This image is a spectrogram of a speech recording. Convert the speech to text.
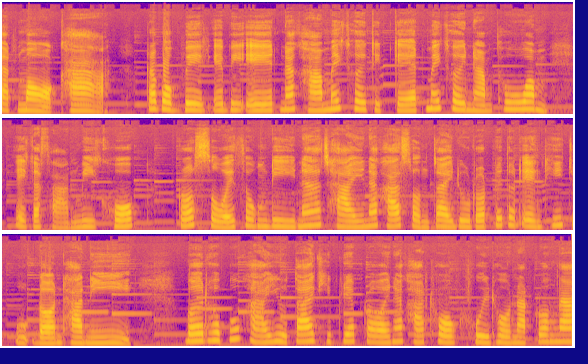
ตัดหมอกค่ะ ระบบเบรก ABS นะคะ ไม่เคยติดแก๊ส ไม่เคยน้ำท่วม เอกสารมีครบ รถสวยทรงดี น่าใช้นะคะ สนใจดูรถด้วยตนเองที่อุดรธานี เบอร์โทรผู้ขายอยู่ใต้คลิปเรียบร้อยนะคะ โทรคุยโทรนัดล่วงหน้า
